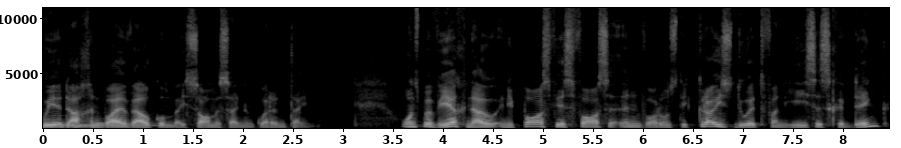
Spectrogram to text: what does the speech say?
Goeiedag en baie welkom by Samesyn in Quarantyn. Ons beweeg nou in die Paasfeesfase in waar ons die kruisdood van Jesus gedenk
